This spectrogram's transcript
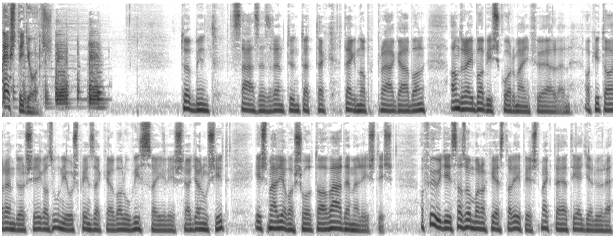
Esti gyors. Több mint százezren tüntettek tegnap Prágában Andrei Babis kormányfő ellen, akit a rendőrség az uniós pénzekkel való visszaéléssel gyanúsít, és már javasolta a vádemelést is. A főügyész azonban, aki ezt a lépést megteheti, egyelőre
